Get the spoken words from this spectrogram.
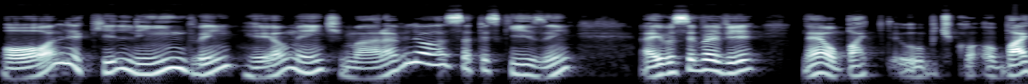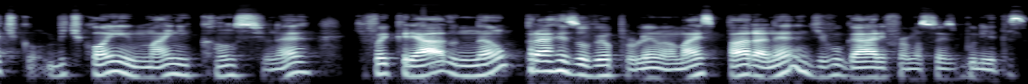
Olha que lindo, hein? Realmente maravilhosa essa pesquisa, hein? Aí você vai ver né, o, Bitcoin, Bitcoin Mining Council, né, que foi criado não para resolver o problema, mas para né, divulgar informações bonitas.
